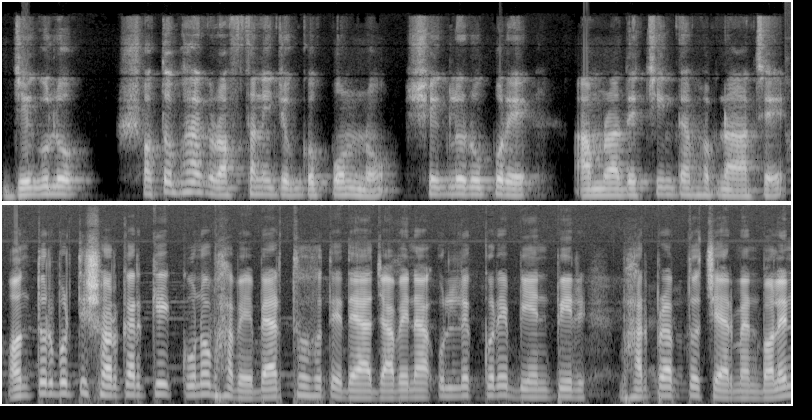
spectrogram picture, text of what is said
যেগুলো শতভাগ রফতানিযোগ্য পণ্য, সেগুলোর উপরে আমাদের চিন্তা ভাবনা আছে। অন্তর্বর্তী সরকারকে কোনোভাবে ব্যর্থ হতে দেয়া যাবে না উল্লেখ করে বিএনপির ভারপ্রাপ্ত চেয়ারম্যান বলেন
